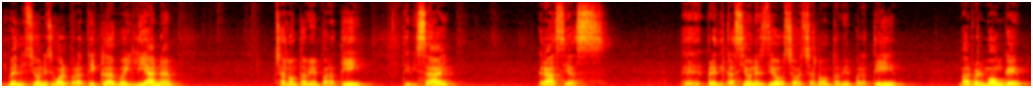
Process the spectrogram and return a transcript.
y bendiciones igual para ti, Claudia Iliana, shalom también para ti, Divisay, gracias, eh, Predicaciones Dios, shalom también para ti, Marvel Monge,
